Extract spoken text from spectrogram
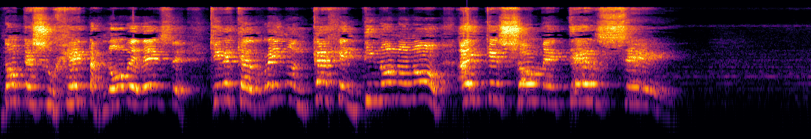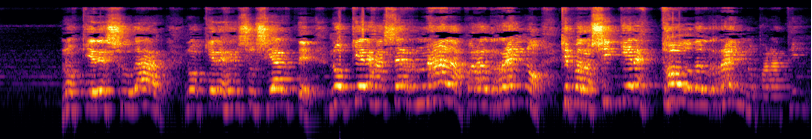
No te sujetas, no obedeces. Quieres que el reino encaje en ti. No, no, no. Hay que someterse. No quieres sudar, no quieres ensuciarte, no quieres hacer nada para el reino, que pero sí quieres todo del reino para ti.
